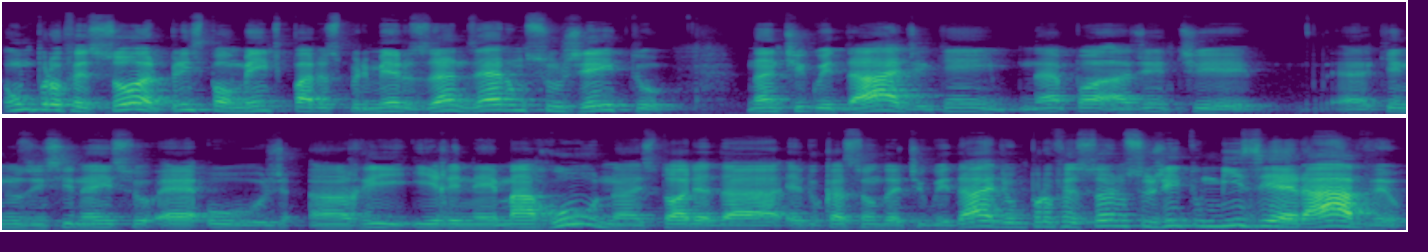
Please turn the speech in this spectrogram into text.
um professor, principalmente para os primeiros anos, era um sujeito na antiguidade, quem né, a gente quem nos ensina isso é o Henri Irénée Marrou, na história da educação da antiguidade. Um professor é um sujeito miserável,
